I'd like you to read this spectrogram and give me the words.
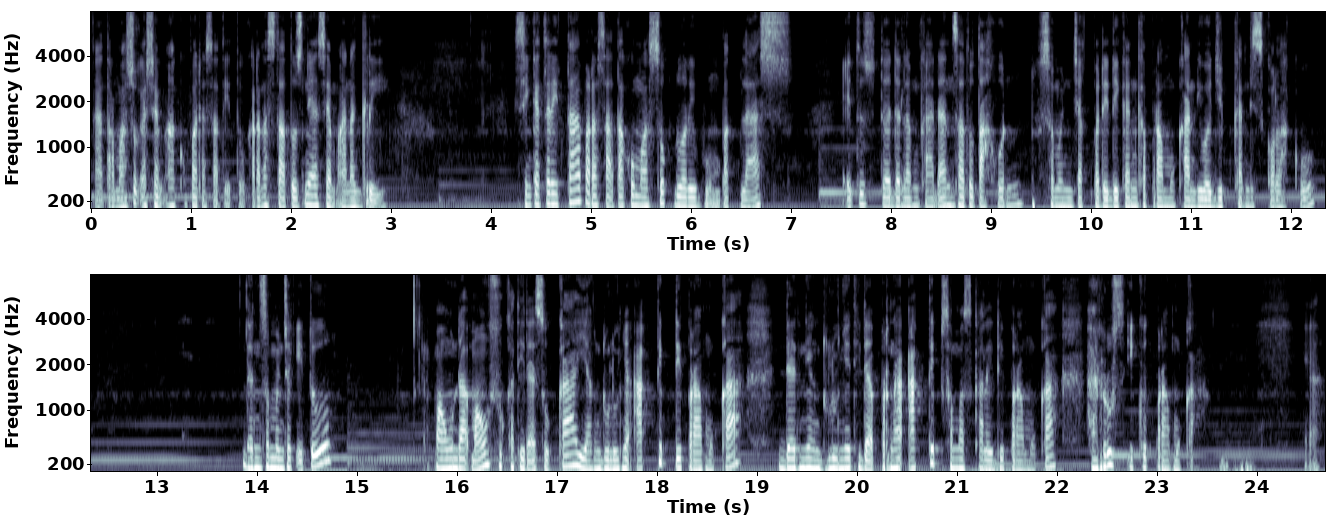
Nah, termasuk SMA aku pada saat itu karena statusnya SMA negeri. Singkat cerita, pada saat aku masuk 2014, itu sudah dalam keadaan satu tahun semenjak pendidikan kepramukaan diwajibkan di sekolahku. Dan semenjak itu, mau tidak mau, suka tidak suka, yang dulunya aktif di pramuka dan yang dulunya tidak pernah aktif sama sekali di pramuka harus ikut pramuka. Ya,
